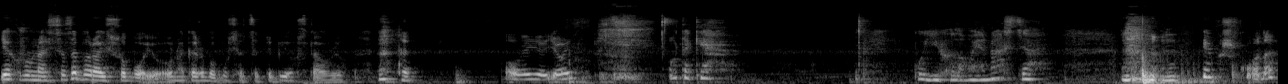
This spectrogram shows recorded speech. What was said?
Я кажу, Настя, забирай з собою. Вона каже, бабуся, це тобі оставлю. Ой-ой-ой. Отаке. Поїхала моя Настя. Як шкода.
